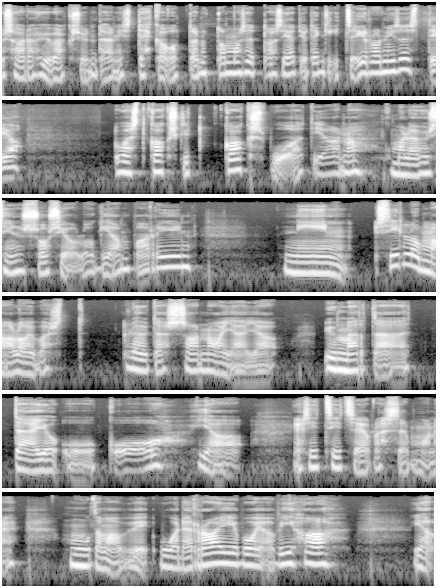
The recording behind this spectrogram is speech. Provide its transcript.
saada hyväksyntää, niin sitten ehkä ottanut tuommoiset asiat jotenkin itse ironisesti ja vasta 22-vuotiaana, kun mä löysin sosiologian pariin, niin silloin mä aloin vasta löytää sanoja ja ymmärtää, että tämä ei ole ok. Ja, ja sitten siitä seurasi semmoinen muutaman vuoden raivo ja viha ja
